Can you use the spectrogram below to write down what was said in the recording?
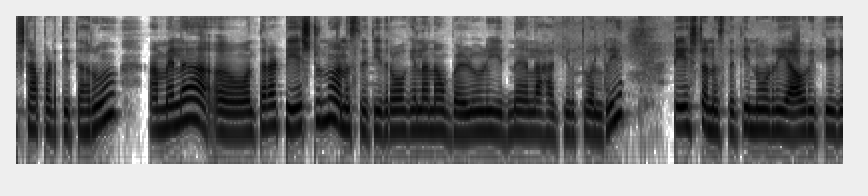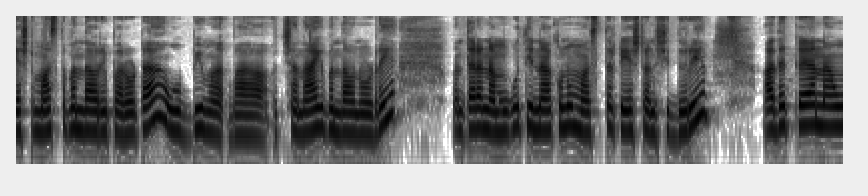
ಇಷ್ಟಪಡ್ತಿತ್ತಾರು ಆಮೇಲೆ ಒಂಥರ ಟೇಸ್ಟೂ ಅನಿಸ್ತೈತಿ. ಇದ್ರೊಳಗೆಲ್ಲ ನಾವು ಬೆಳ್ಳುಳ್ಳಿ ಇದನ್ನೆಲ್ಲ ಹಾಕಿರ್ತೀವಲ್ರಿ. ಟೇಸ್ಟ್ ಅನಿಸ್ತೈತಿ. ನೋಡಿರಿ ಯಾವ ರೀತಿಯಾಗಿ ಎಷ್ಟು ಮಸ್ತ್ ಬಂದಾವ್ರಿ ಪರೋಟ. ಉಬ್ಬಿ ಮ, ಬಾ, ಚೆನ್ನಾಗಿ ಬಂದಾವೆ ನೋಡಿರಿ. ಒಂಥರ ನಮಗೂ ತಿನ್ನಾಕೂ ಮಸ್ತ್ ಟೇಸ್ಟ್ ಅನಿಸಿದ್ದು ರೀ ಅದಕ್ಕೆ ನಾವು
